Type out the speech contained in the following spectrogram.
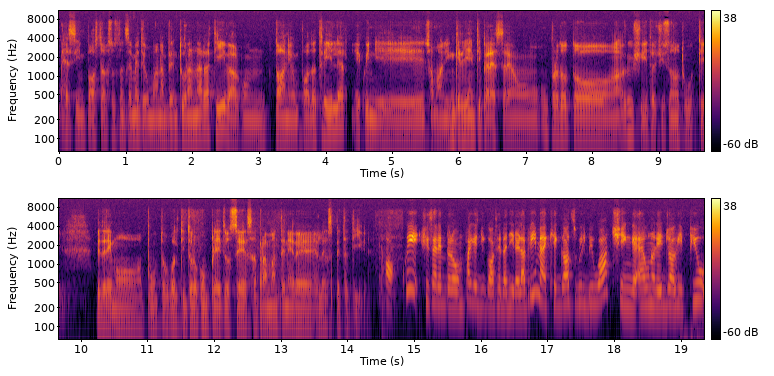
eh, si imposta sostanzialmente come un'avventura narrativa con toni un po' da thriller e quindi insomma gli ingredienti per essere un, un prodotto riuscito ci sono tutti. Vedremo appunto col titolo completo se saprà mantenere le aspettative. Oh, qui ci sarebbero un paio di cose da dire. La prima è che Gods Will Be Watching è uno dei giochi più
